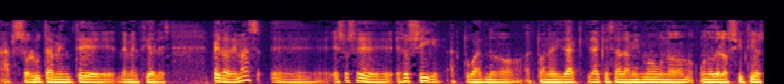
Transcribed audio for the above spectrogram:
absolutamente demenciales. Pero además eh, eso, se, eso sigue actuando, actuando en Irak. Irak es ahora mismo uno, uno de los sitios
